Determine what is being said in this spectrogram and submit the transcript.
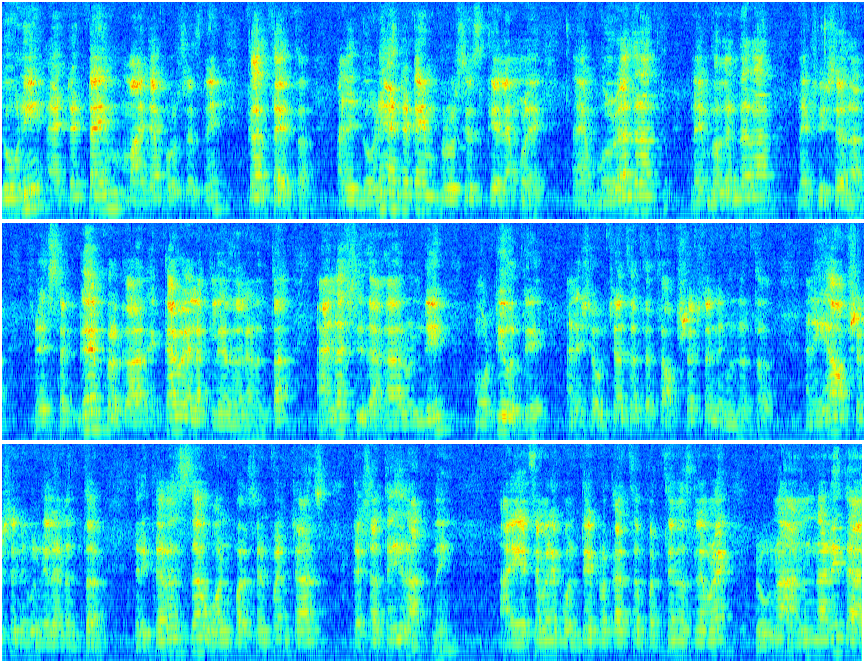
दोन्ही ॲट अ टाइम माझ्या प्रोसेसने करता येतं. आणि दोन्ही ॲट अ टाइम प्रोसेस केल्यामुळे नाही मुळव्याध राहत नाही भगंद राहत नाही फिशर राहत. म्हणजे सगळे प्रकार एका वेळेला क्लिअर झाल्यानंतर ॲनसची जागा रुंदी मोठी होते. आणि शौचाचं त्याचं ऑब्स्ट्रक्शन निघून जातं. आणि ह्या ऑब्स्ट्रक्शन निघून गेल्यानंतर रिकरन्सचा वन पर्सेंट पण चान्स कशातही राहत नाही. आणि याच्यामध्ये कोणत्याही प्रकारचं पथ्य नसल्यामुळे रुग्ण आनंदाने त्या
